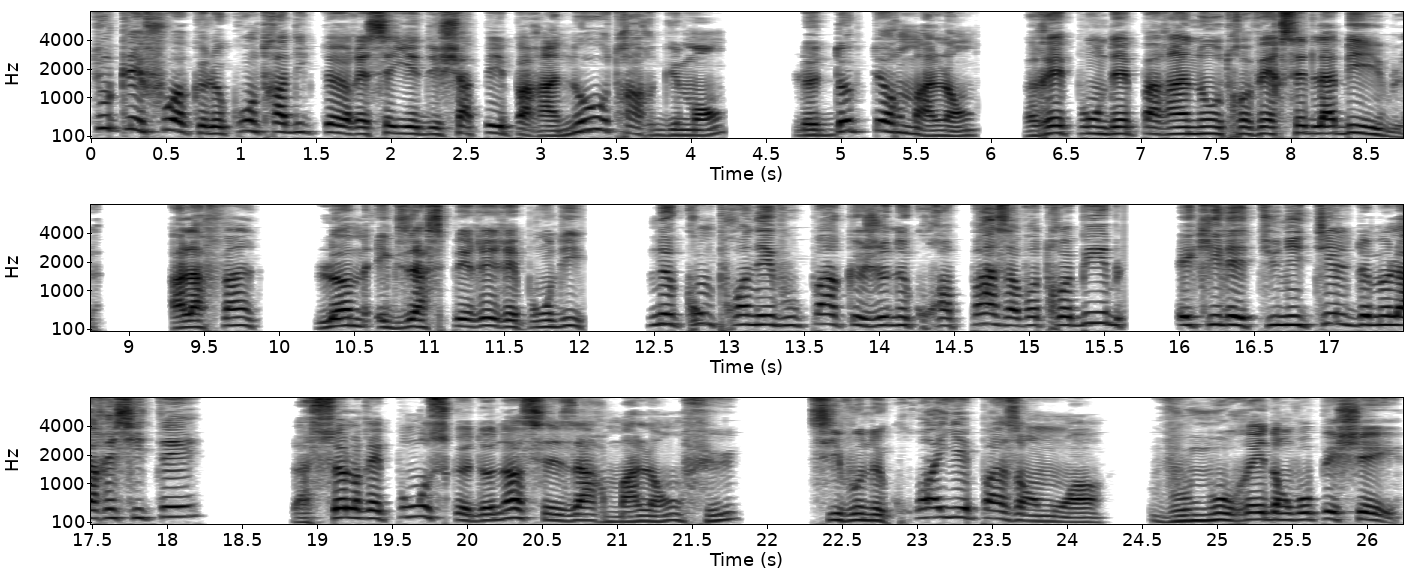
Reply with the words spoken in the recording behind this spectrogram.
toutes les fois que le contradicteur essayait d'échapper par un autre argument, le docteur Malan répondait par un autre verset de la Bible. À la fin, l'homme exaspéré répondit Ne comprenez-vous pas que je ne crois pas à votre Bible et qu'il est inutile de me la réciter? La seule réponse que donna César Malan fut Si vous ne croyez pas en moi, vous mourrez dans vos péchés.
